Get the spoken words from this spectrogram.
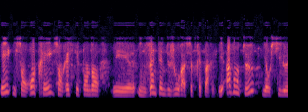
et ils sont rentrés, ils sont restés pendant euh, une vingtaine de jours à se préparer. Et avant eux, il y a aussi le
